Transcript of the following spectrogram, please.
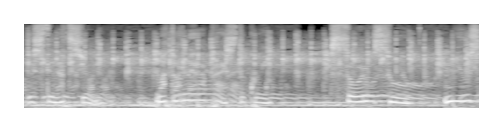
Destinazioni, ma tornerà presto qui, solo su Music.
